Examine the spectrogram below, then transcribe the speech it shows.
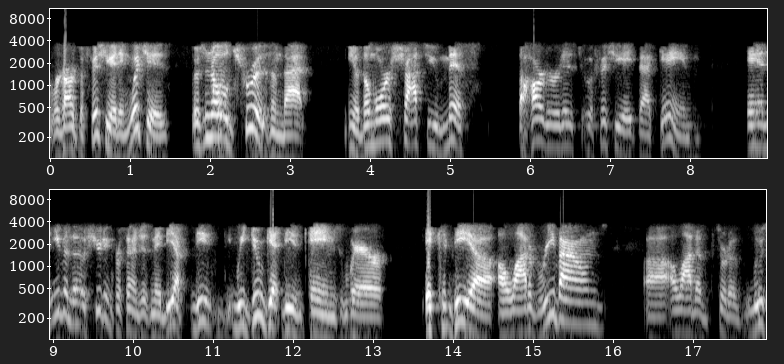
regards officiating, which is there's an old truism that, you know, the more shots you miss, the harder it is to officiate that game. And even though shooting percentages may be up, these we do get these games where it can be a, a lot of rebounds, uh, a lot of sort of loose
